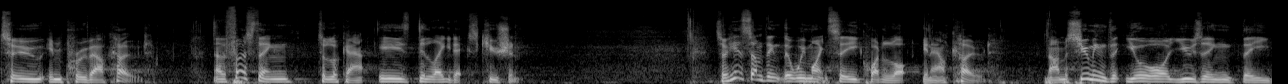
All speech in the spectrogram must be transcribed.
to improve our code. Now, the first thing to look at is delayed execution. So here's something that we might see quite a lot in our code. Now, I'm assuming that you're using the,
